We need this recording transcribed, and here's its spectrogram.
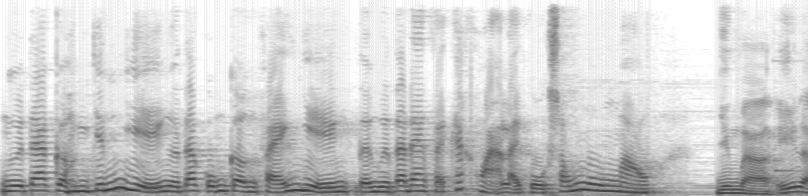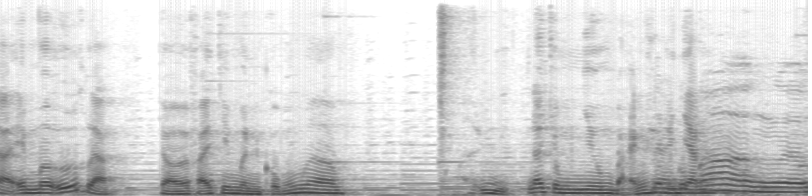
người ta cần chính diện người ta cũng cần phản diện tại người ta đang phải khắc họa lại cuộc sống muôn màu nhưng mà ý là em mơ ước là trời ơi phải chi mình cũng ờ, nói chung như bạn mình nhanh. có, ờ,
